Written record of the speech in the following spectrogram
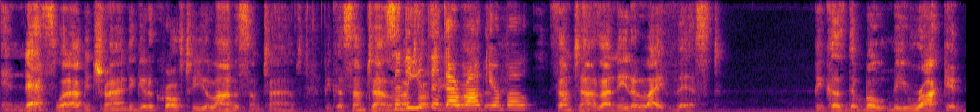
And that's what I be trying to get across to Yolanda sometimes. Because sometimes So do I you think I Yolanda, rock your boat? Sometimes I need a life vest because the boat be rocking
